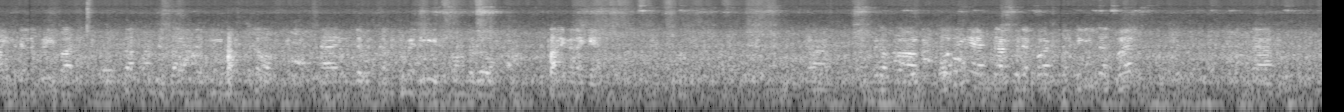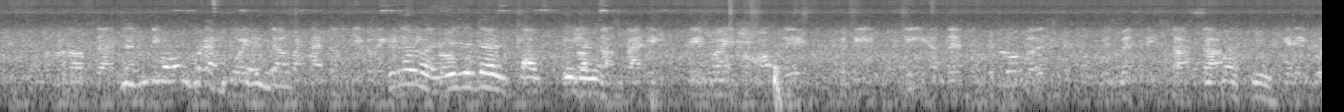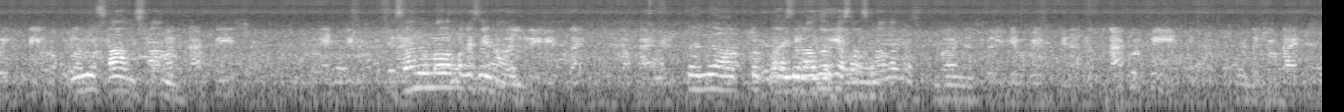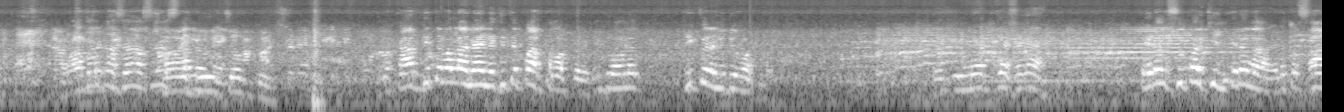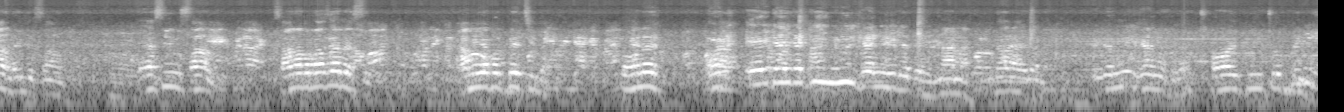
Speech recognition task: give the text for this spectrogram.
time delivery, but someone decided that he would stop and there was coming on the road time and again. Uh, a bit of uh, bowling and uh, good effort for field as well. And, uh, that, that the good avoid but that doesn't take batting. He's wide for off play, but he, he and then middle overs is when things start getting going. Three or four. সামের মাল আমার কাছে না তাহলে আর তো private রাজার কাছে আছে রাজার কাছে। but it still give away 15 runs. So that could be the show time. রাজার কাছে আছে কার্ড দিতে পারলে আমি আইনে দিতে পারতাম আপনাকে কিন্তু অনেক ঠিক করে নিতে পারতাম। এটা সুপার কিং এটা না এটা তো সান এই যে সান। এসইউ সান। সান আবার রাজার আছে। আমি আবার বেচি না তখন এইটা এটা কি মিল খায় না এটাতে না না। এটা না। এটা মিল খায় না। ছয় দুই চব্বিশ।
